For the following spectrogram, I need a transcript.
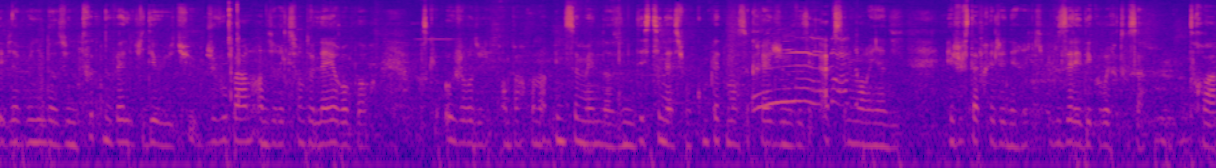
et bienvenue dans une toute nouvelle vidéo YouTube. Je vous parle en direction de l'aéroport parce qu'aujourd'hui on part pendant une semaine dans une destination complètement secrète, je ne vous ai absolument rien dit. Et juste après générique, vous allez découvrir tout ça. 3,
